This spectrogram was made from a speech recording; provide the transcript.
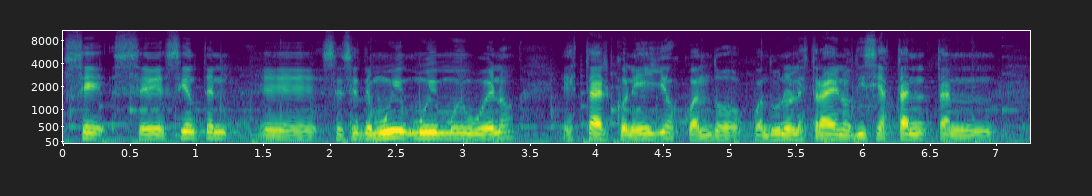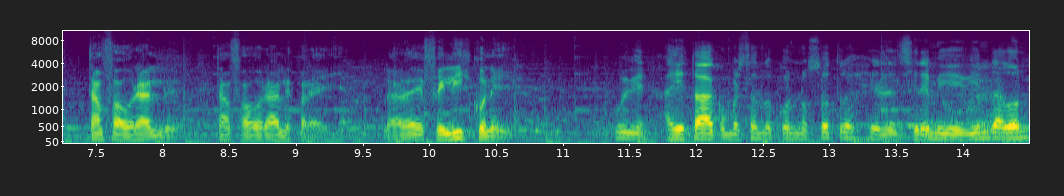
se, se sienten, eh, se siente muy, muy, muy bueno estar con ellos cuando, cuando uno les trae noticias tan, tan, tan favorables, tan favorables para ellos. La verdad es feliz con ellos. Muy bien, ahí estaba conversando con nosotros el Ceremi de Vivienda, don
